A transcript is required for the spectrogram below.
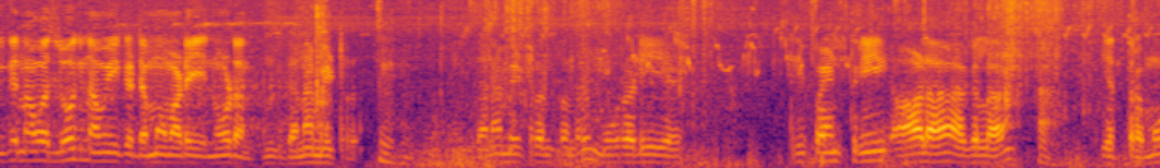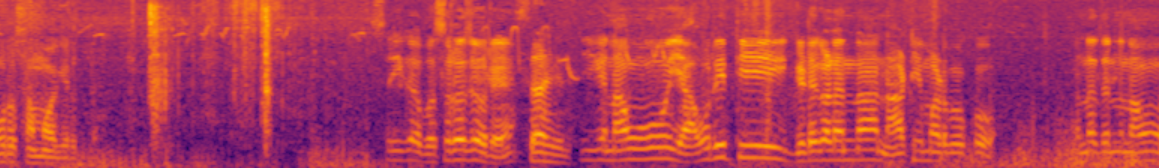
ಈಗ ನಾವು ಅಲ್ಲಿ ಹೋಗಿ ನಾವು ಈಗ ಡೆಮೋ ಮಾಡಿ ನೋಡೋಣ. ಒಂದು ಘನ ಮೀಟ್ರ್ ಘನ ಮೀಟ್ರ್ ಅಂತಂದರೆ ಮೂರಡಿ ತ್ರೀ ಪಾಯಿಂಟ್ ತ್ರೀ ಆಳ ಅಗಲ ಎತ್ತರ ಮೂರು ಸಮವಾಗಿರುತ್ತೆ. ಸೊ ಈಗ ಬಸವರಾಜ್ ಅವರೇ ಈಗ ನಾವು ಯಾವ ರೀತಿ ಗಿಡಗಳನ್ನು ನಾಟಿ ಮಾಡಬೇಕು ಅನ್ನೋದನ್ನು ನಾವು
